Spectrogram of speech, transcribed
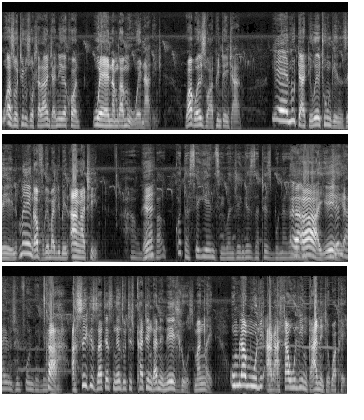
Uazothi uzohlala kanjani ke khona? Wena mkamu wena ke nje. Wakwezwaphi into enjalo? Yena udade wethu ungenzeni? Mayengavuka emalibeni angathini? Hawu Eh? baba kodwa sekuyenziwa nje ngezizathu Eh, ezibonakalayo. hayi, eh. Njengayo nje imfundo le. Cha, asike izathu esingenza ukuthi siqhathe ingane nedlozi manxele. Umlamuli akahlawula ingane nje kwaphela.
